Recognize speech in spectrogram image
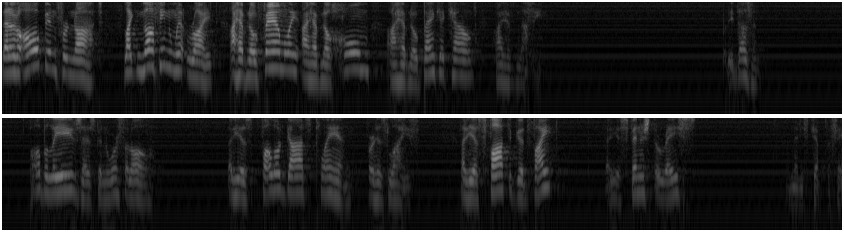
that it had all been for naught like nothing went right. I have no family, I have no home, I have no bank account, I have nothing. But he doesn't. Paul believes that it's been worth it all, that he has followed God's plan for his life, that he has fought the good fight, that he has finished the race, and that he's kept the faith.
